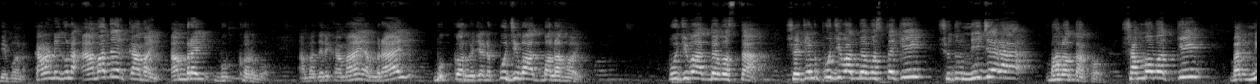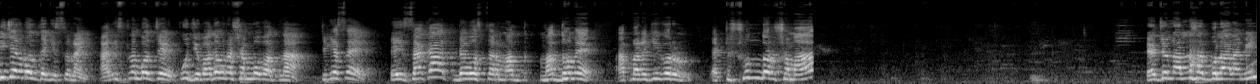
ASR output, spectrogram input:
দিব না। কারণ এগুলো আমাদের কামাই, আমরাই বুক করব। আমাদের কামাই আমরাই বুক করব, যেটা পুঁজিবাদ বলা হয়। পুঁজিবাদ ব্যবস্থা। সেজন্য পুঁজিবাদ ব্যবস্থা কি? শুধু নিজেরা ভালো থাকো। সাম্যবাদ কি? মানে নিজের বলতে কিছু নাই। আর ইসলাম বলছে পুঁজিবাদ না সাম্যবাদ না। ঠিক আছে? এই জাকাত ব্যবস্থার মাধ্যমে আপনারা কি করুন? একটা সুন্দর সমাজ এর জন্য আল্লাহ রাব্বুল আলামিন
